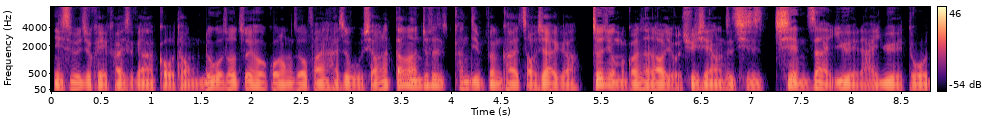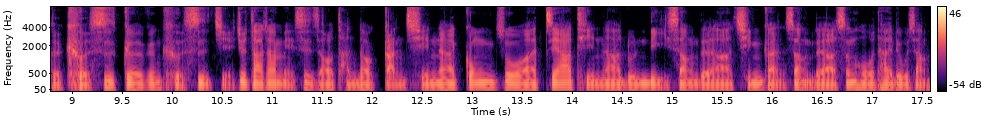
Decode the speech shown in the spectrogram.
你是不是就可以开始跟他沟通？如果说最后沟通之后发现还是无效，那当然就是赶紧分开找下一个啊。最近我们观察到有趣现象是，其实现在越来越多的可是哥跟可是姐，就大家每次只要谈到感情啊、工作啊、家庭啊、伦理上的啊、情感上的啊、生活态度上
